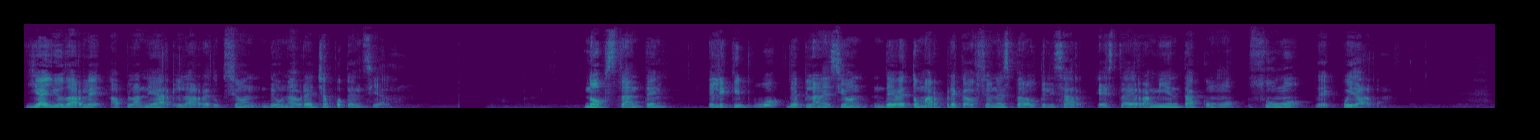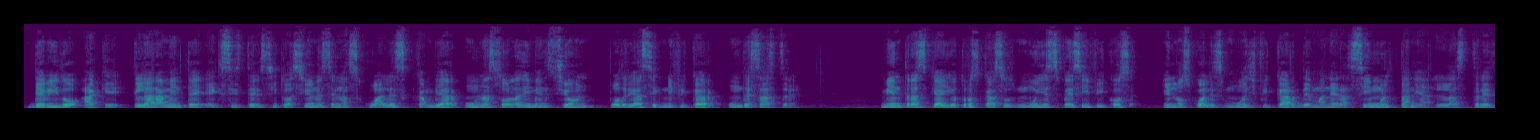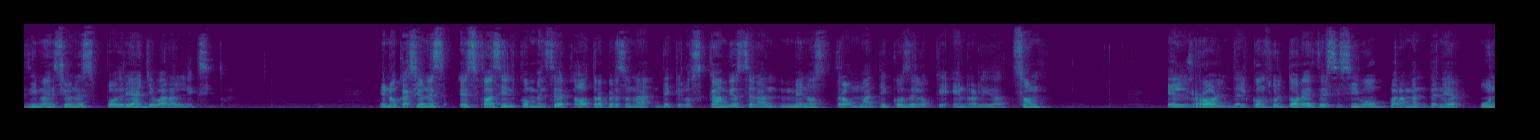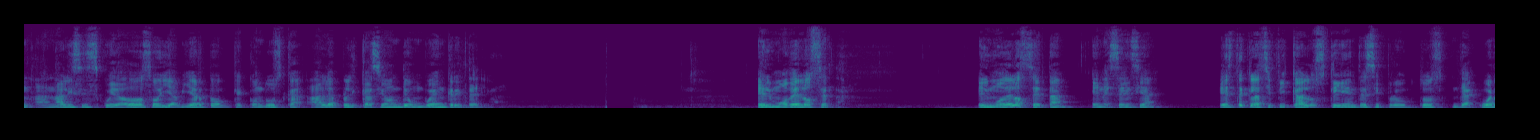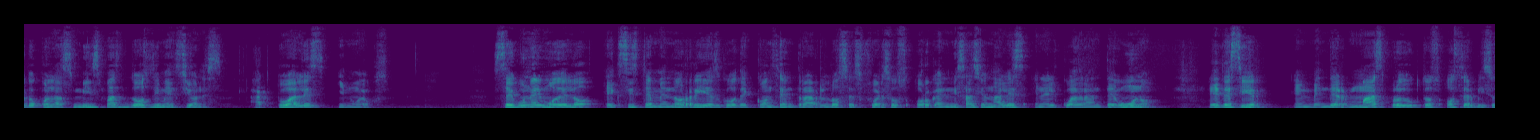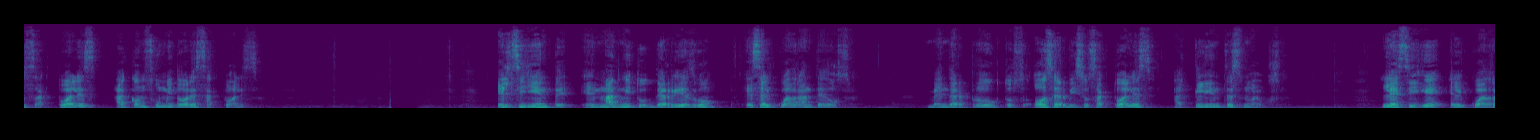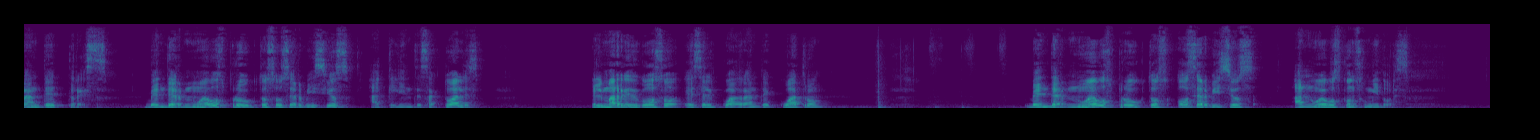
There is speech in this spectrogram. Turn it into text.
y ayudarle a planear la reducción de una brecha potencial. No obstante, el equipo de planeación debe tomar precauciones para utilizar esta herramienta como sumo de cuidado, debido a que claramente existen situaciones en las cuales cambiar una sola dimensión podría significar un desastre, mientras que hay otros casos muy específicos en los cuales modificar de manera simultánea las tres dimensiones podría llevar al éxito. En ocasiones es fácil convencer a otra persona de que los cambios serán menos traumáticos de lo que en realidad son. El rol del consultor es decisivo para mantener un análisis cuidadoso y abierto que conduzca a la aplicación de un buen criterio. El modelo Z. El modelo Z, en esencia, este clasifica a los clientes y productos de acuerdo con las mismas dos dimensiones, actuales y nuevos. Según el modelo, existe menor riesgo de concentrar los esfuerzos organizacionales en el cuadrante 1, es decir, en vender más productos o servicios actuales a consumidores actuales. El siguiente en magnitud de riesgo es el cuadrante 2, vender productos o servicios actuales a clientes nuevos. Le sigue el cuadrante 3, vender nuevos productos o servicios a clientes actuales. El más riesgoso es el cuadrante 4, vender nuevos productos o servicios a nuevos consumidores.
